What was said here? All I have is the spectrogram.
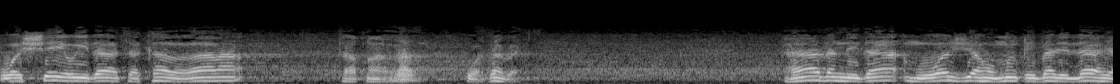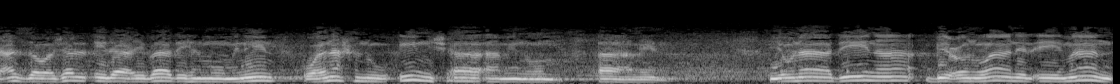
والشيء إذا تكرر تقرر وثبت. هذا النداء موجه من قبل الله عز وجل إلى عباده المؤمنين ونحن إن شاء منهم آمين. ينادينا بعنوان الإيمان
